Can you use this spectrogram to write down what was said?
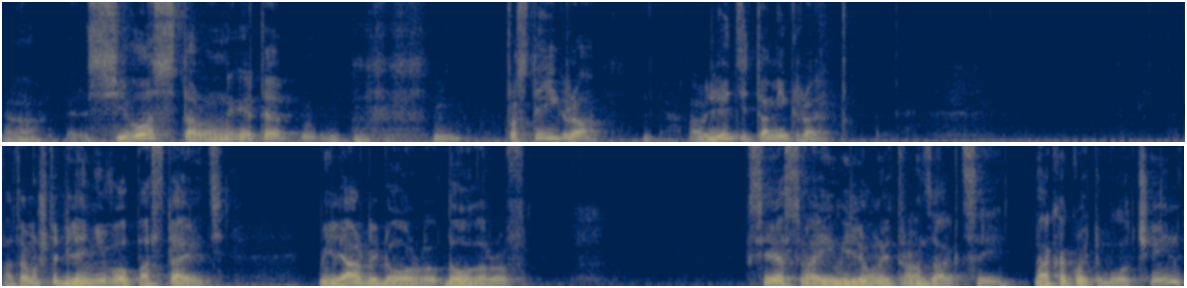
а, с его стороны это просто игра. Люди там играют. Потому что для него поставить миллиарды долларов, все свои миллионы транзакций на какой-то блокчейн,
